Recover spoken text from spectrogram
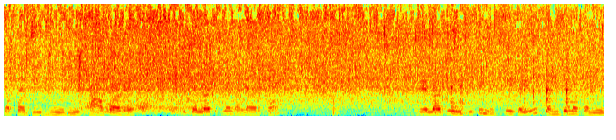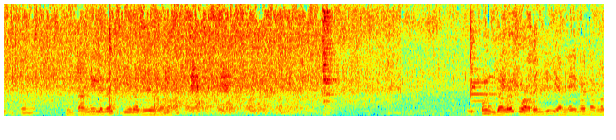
சப்பாத்தி பூரி சாப்பாடு. இதுக்கு எல்லாத்துக்குமே நல்லாயிருக்கும் இது எல்லாத்தையும் ஊற்றிட்டு மிக்சியை கழுவி கொஞ்சமாக தண்ணி ஊற்றிக்கோங்க இந்த தண்ணியில் தான் கீரை வேகணும். இப்போ இந்த அளவுக்கு வதங்கி எண்ணெயெல்லாம் நல்லா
